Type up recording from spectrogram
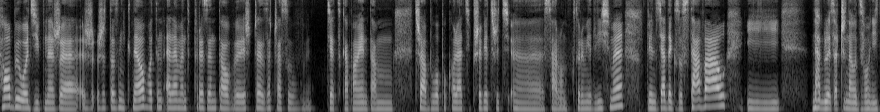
To było dziwne, że, że, że, to zniknęło, bo ten element prezentowy jeszcze za czasów dziecka, pamiętam, trzeba było po kolacji przewietrzyć e, salon, w którym jedliśmy, więc dziadek zostawał i nagle zaczynał dzwonić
